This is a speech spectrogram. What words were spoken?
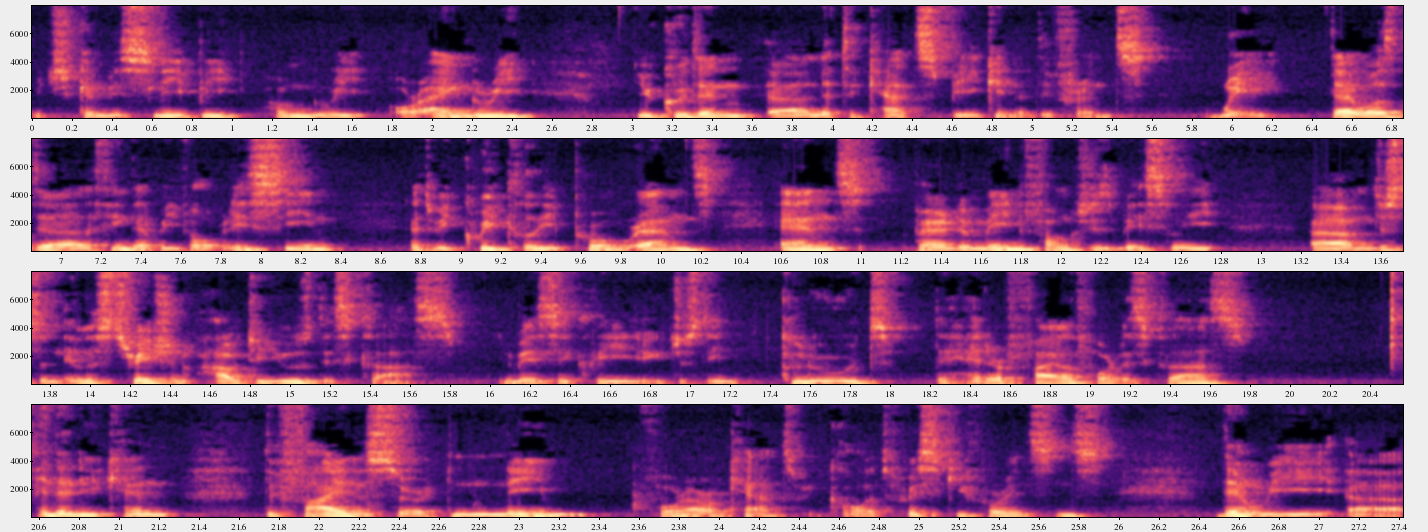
which can be sleepy, hungry, or angry, you could then uh, let the cat speak in a different way. That was the thing that we've already seen, that we quickly programmed, and where the main function is basically um, just an illustration of how to use this class you basically you just include the header file for this class and then you can define a certain name for our cat. We call it frisky for instance. Then we uh,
